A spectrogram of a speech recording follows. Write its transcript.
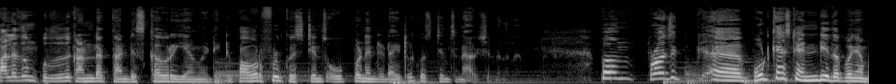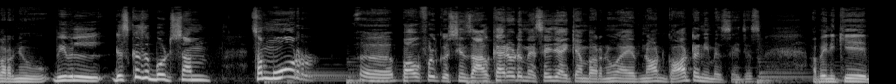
പലതും പുതുത് കണ്ടെത്താൻ ഡിസ്കവർ ചെയ്യാൻ വേണ്ടിയിട്ട് പവർഫുൾ ക്വസ്റ്റ്യൻസ് ഓപ്പൺ എൻഡഡ് ആയിട്ടുള്ള ക്വസ്റ്റ്യൻസിന് ആവശ്യമുണ്ടെന്നുള്ളത് അപ്പം പ്രോജക്റ്റ് പോഡ്കാസ്റ്റ് എൻഡ് ചെയ്തപ്പോൾ ഞാൻ പറഞ്ഞു we will discuss about some some more powerful questions ആൾക്കാരോട് മെസ്സേജ് അയക്കാൻ പറഞ്ഞു. I have not got any messages അപ്പോൾ എനിക്ക്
